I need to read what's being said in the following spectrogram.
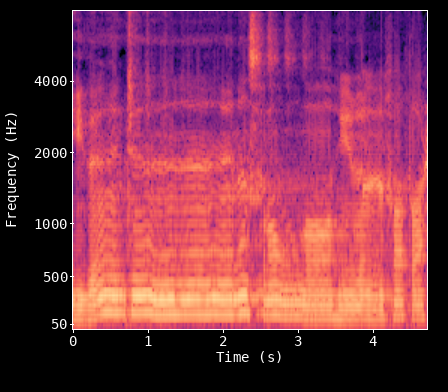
إذا جاء نصر الله والفتح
